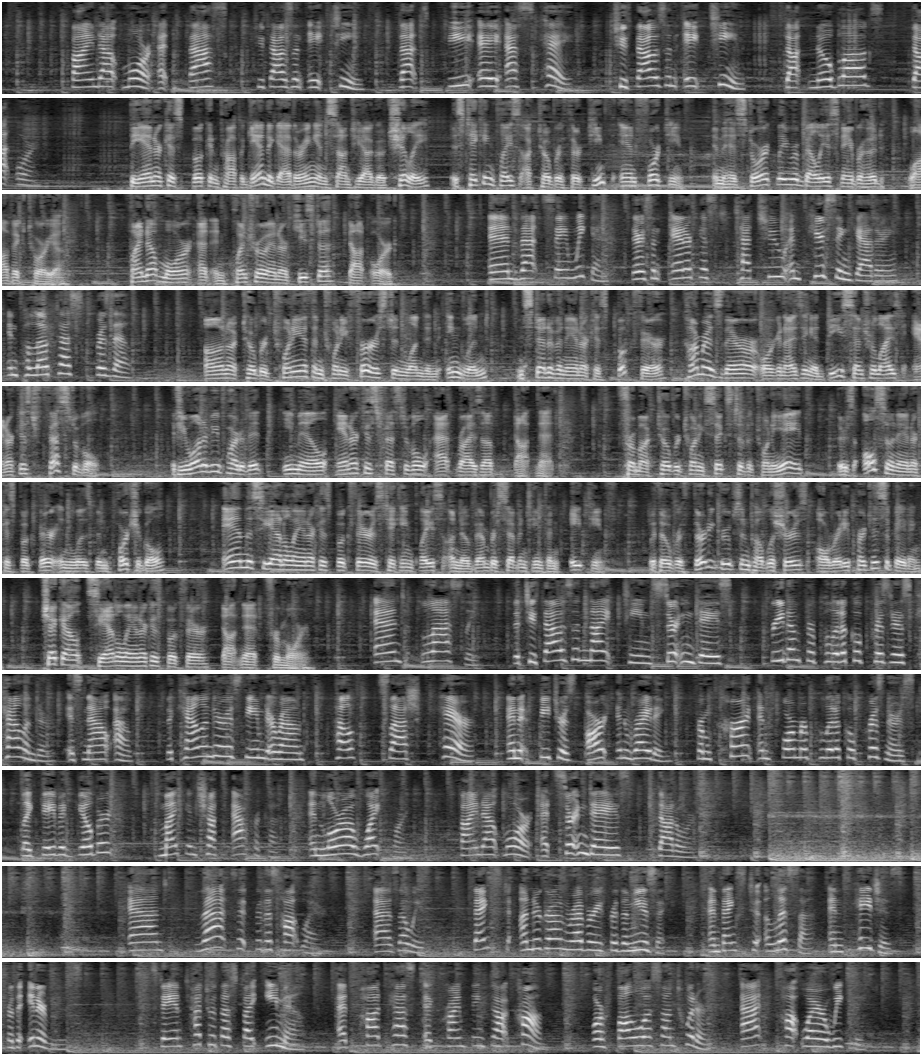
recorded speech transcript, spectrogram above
Find out more at BASK 2018 that's B A S K 2018.noblogs.org. The Anarchist Book and Propaganda Gathering in Santiago, Chile, is taking place October 13th and 14th in the historically rebellious neighborhood La Victoria. Find out more at encuentroanarquista.org. And that same weekend, there's an anarchist tattoo and piercing gathering in Pelotas, Brazil. On October 20th and 21st in London, England, instead of an anarchist book fair, comrades there are organizing a decentralized anarchist festival. If you want to be part of it, email anarchistfestival at riseup.net. From October 26th to the 28th, there's also an anarchist book fair in Lisbon, Portugal, and the Seattle Anarchist Book Fair is taking place on November 17th and 18th, with over 30 groups and publishers already participating. Check out seattleanarchistbookfair.net for more. And lastly, the 2019 Certain Days Freedom for Political Prisoners calendar is now out. The calendar is themed around health slash care, and it features art and writing from current and former political prisoners like David Gilbert, Mike and Chuck Africa, and Laura Whitehorn. Find out more at certaindays.org. And that's it for this Hotwire. As always, Thanks to Underground Reverie for the music, and thanks to Alyssa and Pages for the interviews. Stay in touch with us by email at podcast at crimethinc.com or follow us on Twitter at Hotwire Weekly.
